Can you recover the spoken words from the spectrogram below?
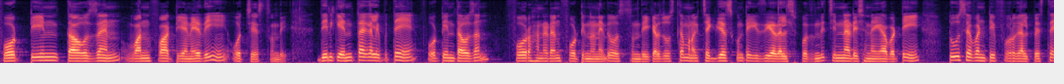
ఫోర్టీన్ థౌజండ్ వన్ ఫార్టీ అనేది వచ్చేస్తుంది. దీనికి ఎంత కలిపితే fourteen thousand four hundred and fourteen అనేది వస్తుంది. ఇక్కడ చూస్తే మనకు చెక్ చేసుకుంటే ఈజీగా తెలిసిపోతుంది. చిన్న అడిషనే కాబట్టి టూ సెవెంటీ ఫోర్ కలిపిస్తే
